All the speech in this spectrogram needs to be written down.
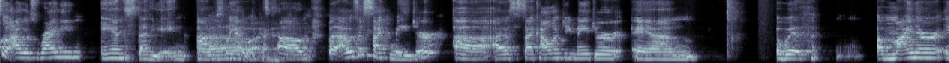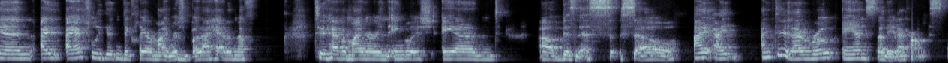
So I was writing and studying. Honestly, oh, I was. Okay. Um, but I was a psych major. Uh, I was a psychology major and with a minor in, I, I actually didn't declare minors, but I had enough to have a minor in English and uh, business. So I, I I did. I wrote and studied. I promise.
